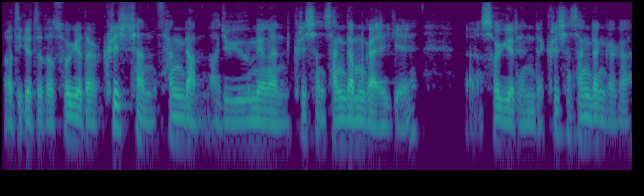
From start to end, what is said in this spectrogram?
어떻게 든 속에다가 크리스찬 상담 아주 유명한 크리스찬 상담가에게 어, 소개를 했는데 크리스찬 상담가가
